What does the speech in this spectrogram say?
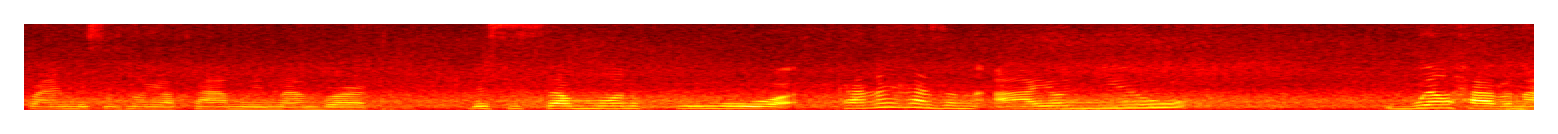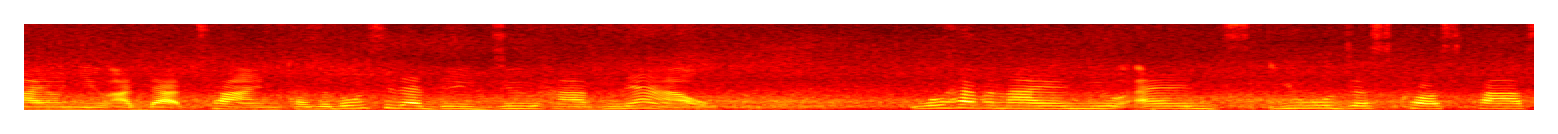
friend, this is not your family member. This is someone who kind of has an eye on you, will have an eye on you at that time because I don't see that they do have now. Will have an eye on you and you will just cross paths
